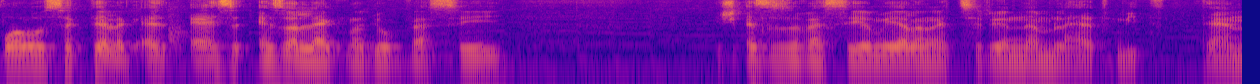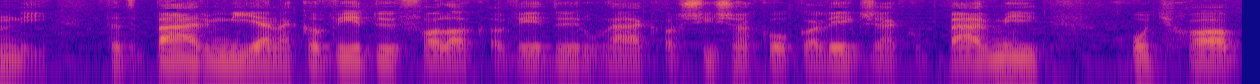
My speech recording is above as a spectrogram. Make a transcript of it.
valószínűleg tényleg ez, ez, ez a legnagyobb veszély, és ez az a veszély, ami ellen egyszerűen nem lehet mit tenni. Tehát bármilyenek a védőfalak, a védőruhák, a sisakok, a légzsákok, bármi, hogyha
